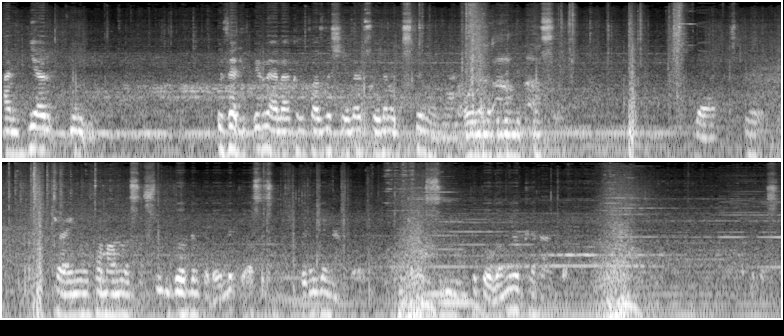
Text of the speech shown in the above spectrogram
hani diğer özellikleriyle alakalı fazla şeyler söylemek istemiyorum yani oynanabilirlik nasıl veya işte hikayenin tamamlasın. Şimdi gördüğüm kadarıyla ki Creed'lerin genelde arası kötü olanı yok herhalde. Arkadaşlar.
